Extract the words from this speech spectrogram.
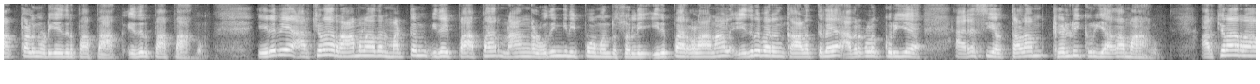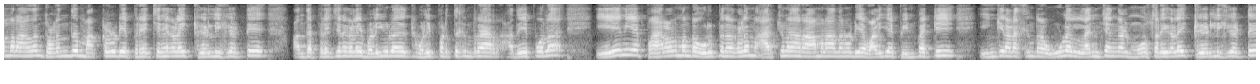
மக்கள் மக்களினுடைய எதிர்பார்ப்பா எதிர்பார்ப்பாகும். எனவே அர்ச்சுனா ராமநாதன் மட்டும் இதை பார்ப்பார். நாங்கள் ஒதுங்கி நிற்போம் என்று சொல்லி இருப்பார்களானால் எதிர்வரும் காலத்தில் அவர்களுக்குரிய அரசியல் தளம் கேள்விக்குறியாக மாறும். அர்ச்சனா ராமநாதன் தொடர்ந்து மக்களுடைய பிரச்சனைகளை கேள்வி கேட்டு அந்த பிரச்சனைகளை வெளியுலகுக்கு வெளிப்படுத்துகின்றார். அதே போல் ஏனைய பாராளுமன்ற உறுப்பினர்களும் அர்ச்சனா ராமநாதனுடைய வழியை பின்பற்றி இங்கே நடக்கின்ற ஊழல் லஞ்சங்கள் மோசடிகளை கேள்வி கேட்டு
